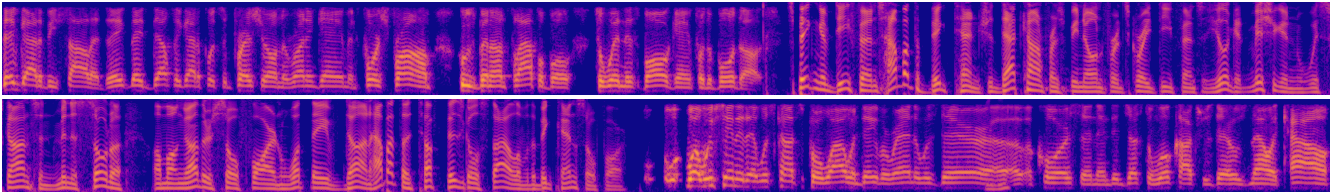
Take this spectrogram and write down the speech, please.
they've got to be solid. They they definitely got to put some pressure on the running game and force Fromm, who's been unflappable, to win this ball game for the Bulldogs. Speaking of defense, how about the Big Ten? Should that conference be known for its great defenses? You look at Michigan, Wisconsin, Minnesota, among others so far, and what they've done. How about the tough physical style of the Big Ten so far? Well, we've seen it at Wisconsin for a while when Dave Aranda was there, mm-hmm. uh, of course, and, and then Justin Wilcox was there, who's now at Cal,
